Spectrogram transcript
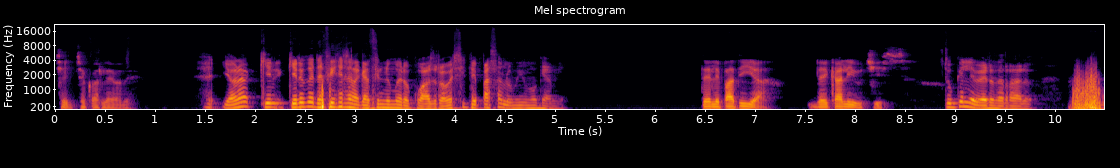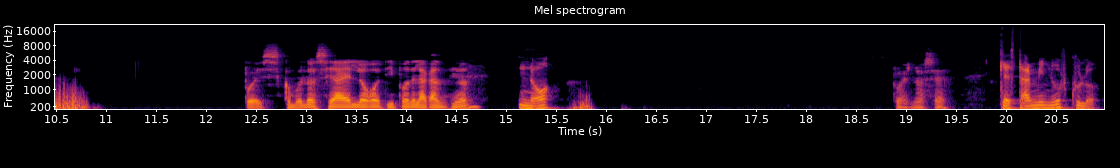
Chencho Corleone. Y ahora quiero, quiero que te fijes en la canción número 4, a ver si te pasa lo mismo que a mí. Telepatía, de Cali Uchis. ¿Tú qué le ves de raro? Pues como no sea el logotipo de la canción, No, pues no sé. que está en minúsculo.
